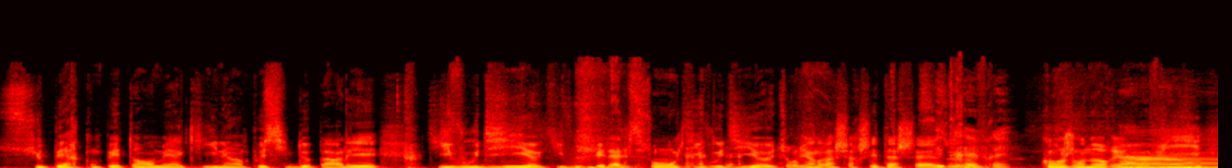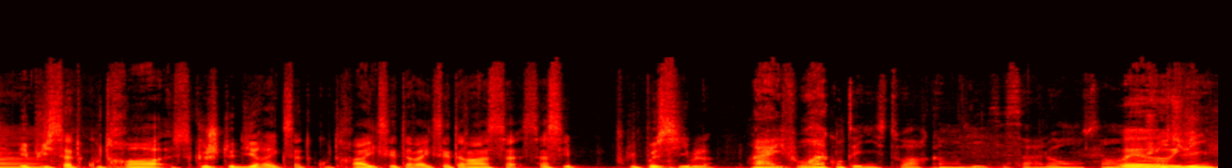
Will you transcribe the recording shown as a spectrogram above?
super compétent, mais à qui il est impossible de parler, qui vous dit, euh, qui vous fait la leçon, qui vous dit, euh, tu reviendras chercher ta chaise euh, quand j'en aurai envie, ah. et puis ça te coûtera ce que je te dirai que ça te coûtera, etc., etc. Ça, ça c'est plus possible. il faut raconter une histoire, comme on dit, c'est ça, Laurence hein, oui, oui,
